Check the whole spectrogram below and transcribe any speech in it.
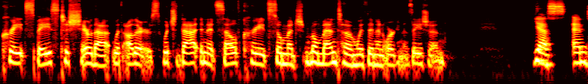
create space to share that with others, which that in itself creates so much momentum within an organization. Yes. And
